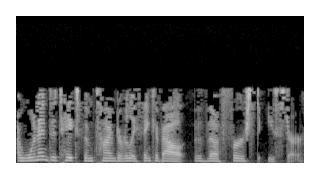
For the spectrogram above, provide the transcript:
I wanted to take some time to really think about the first Easter.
